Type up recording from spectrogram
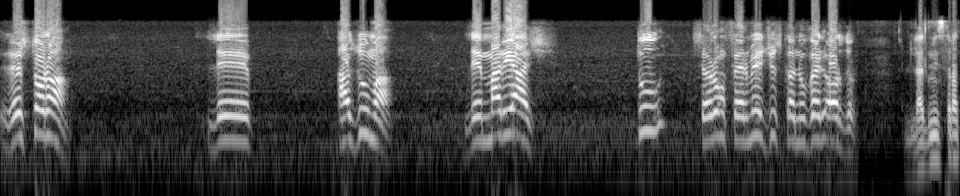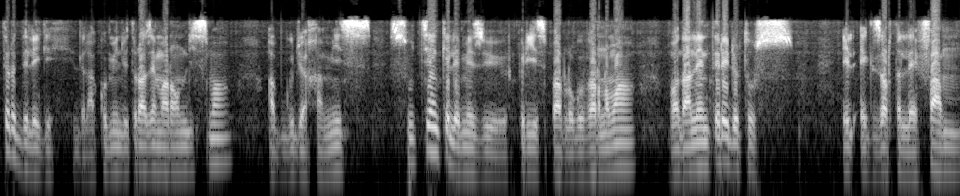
restaurants, les azumas, les mariages, tous seront fermés jusqu'à nouvel ordre. L'administrateur délégué de la commune du 3e arrondissement, Abgoudia Khamis, soutient que les mesures prises par le gouvernement vont dans l'intérêt de tous. Il exhorte les femmes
